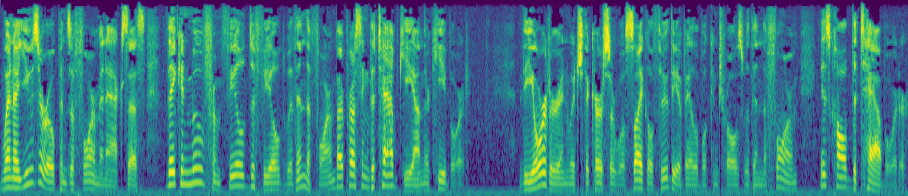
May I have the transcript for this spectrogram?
When a user opens a form in Access, they can move from field to field within the form by pressing the Tab key on their keyboard. The order in which the cursor will cycle through the available controls within the form is called the tab order.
